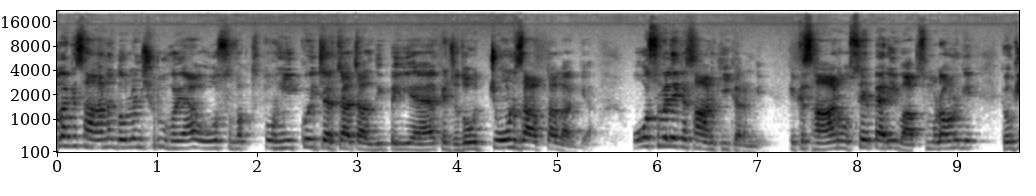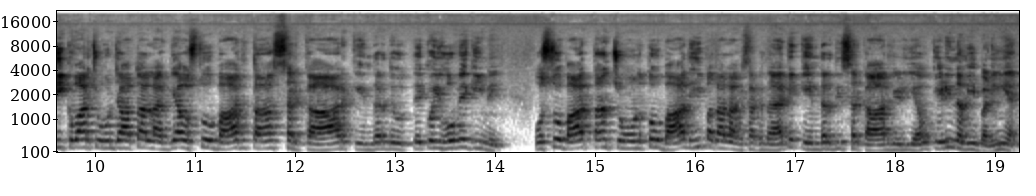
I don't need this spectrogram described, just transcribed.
ਦਾ ਕਿਸਾਨ ਅੰਦੋਲਨ ਸ਼ੁਰੂ ਹੋਇਆ, ਉਸ ਵਕਤ ਤੋਂ ਹੀ ਇੱਕੋ ਹੀ ਚਰਚਾ ਚੱਲਦੀ ਪਈ ਹੈ ਕਿ ਜਦੋਂ ਚੋਣ ਜ਼ਾਬਤਾ ਲੱਗ ਗਿਆ, ਉਸ ਵੇਲੇ ਕਿਸਾਨ ਕੀ ਕਰਨਗੇ? ਕਿ ਕਿਸਾਨ ਉਸੇ ਪੈਰੀ ਵਾਪਸ ਮੁੜਾਉਣਗੇ? ਕਿਉਂਕਿ ਇੱਕ ਵਾਰ ਚੋਣ ਜ਼ਾਬਤਾ ਲੱਗ ਗਿਆ, ਉਸ ਤੋਂ ਬਾਅਦ ਤਾਂ ਸਰਕਾਰ ਕੇਂਦਰ ਦੇ ਉੱਤੇ ਕੋਈ ਹੋਵੇਗੀ ਨਹੀਂ। ਉਸ ਤੋਂ ਬਾਅਦ ਤਾਂ ਚੋਣ ਤੋਂ ਬਾਅਦ ਹੀ ਪਤਾ ਲੱਗ ਸਕਦਾ ਹੈ ਕਿ ਕੇਂਦਰ ਦੀ ਸਰਕਾਰ ਜਿਹੜੀ ਹੈ, ਉਹ ਕਿਹੜੀ ਨਵੀਂ ਬਣੀ ਹੈ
